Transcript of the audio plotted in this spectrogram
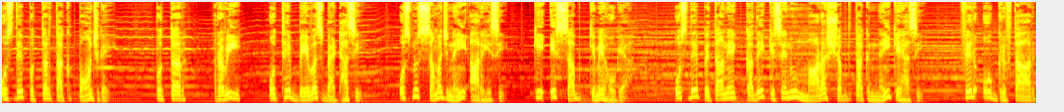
ਉਸ ਦੇ ਪੁੱਤਰ ਤੱਕ ਪਹੁੰਚ ਗਈ। ਪੁੱਤਰ ਰਵੀ ਉੱਥੇ ਬੇਵਸ ਬੈਠਾ ਸੀ। ਉਸ ਨੂੰ ਸਮਝ ਨਹੀਂ ਆ ਰਹੀ ਸੀ ਕਿ ਇਹ ਸਭ ਕਿਵੇਂ ਹੋ ਗਿਆ। ਉਸ ਦੇ ਪਿਤਾ ਨੇ ਕਦੇ ਕਿਸੇ ਨੂੰ ਮਾੜਾ ਸ਼ਬਦ ਤੱਕ ਨਹੀਂ ਕਿਹਾ ਸੀ। ਫਿਰ ਉਹ ਗ੍ਰਿਫਤਾਰ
